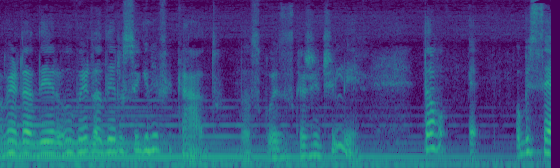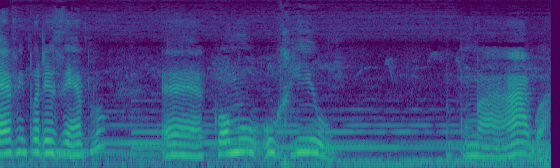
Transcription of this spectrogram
a verdadeiro, o verdadeiro significado das coisas que a gente lê. Então, é, observem, por exemplo, é, como o rio uma água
